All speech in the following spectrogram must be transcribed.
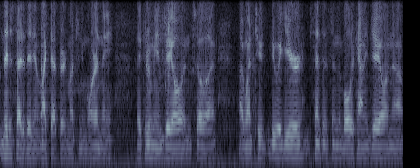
they decided they didn't like that very much anymore, and they they threw me in jail. And so I I went to do a year sentence in the Boulder County Jail, and uh,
